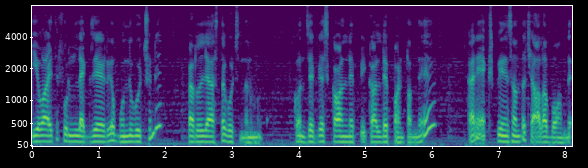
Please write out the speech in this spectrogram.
ఇవ అయితే ఫుల్ ఎగ్జైటెడ్గా ముందు కూర్చుని కట్టలు చేస్తా కూర్చుంది అనమాట కొంతసేపు చేసి కాళ్ళు నొప్పి కాళ్ళు నొప్పి అంటుంది. కానీ ఎక్స్పీరియన్స్ అంతా చాలా బాగుంది.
